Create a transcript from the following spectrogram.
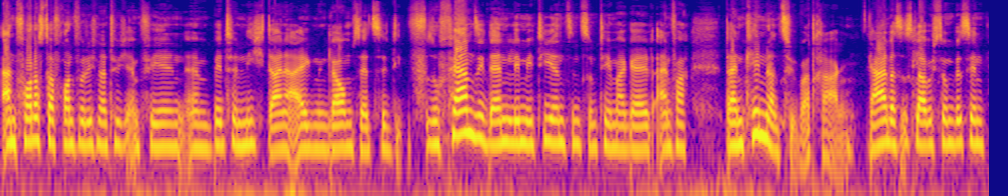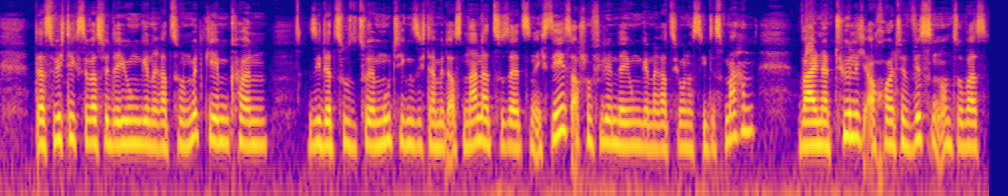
an vorderster Front würde ich natürlich empfehlen, ähm, bitte nicht deine eigenen Glaubenssätze, die, sofern sie denn limitierend sind zum Thema Geld, einfach deinen Kindern zu übertragen. Ja, das ist, glaube ich, so ein bisschen das Wichtigste, was wir der jungen Generation mitgeben können sie dazu zu ermutigen, sich damit auseinanderzusetzen. Ich sehe es auch schon viele in der jungen Generation, dass sie das machen, weil natürlich auch heute Wissen und sowas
